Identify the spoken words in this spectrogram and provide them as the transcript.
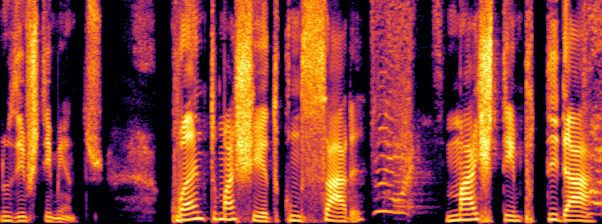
nos investimentos. Quanto mais cedo começar, mais tempo terá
